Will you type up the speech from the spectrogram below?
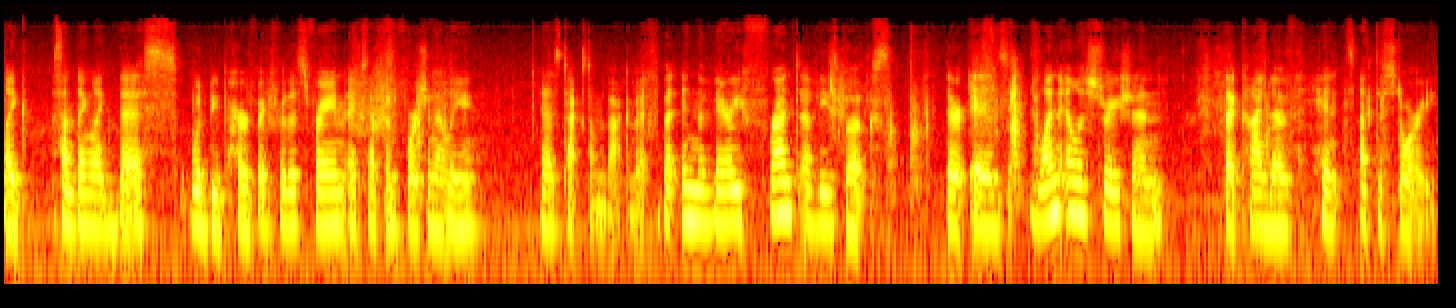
Like something like this would be perfect for this frame, except unfortunately it has text on the back of it. But in the very front of these books, there is one illustration that kind of hints at the story.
